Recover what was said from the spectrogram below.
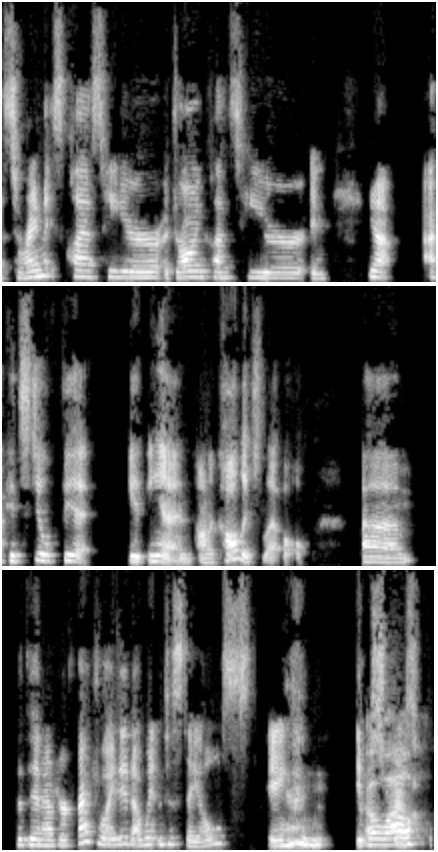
a ceramics class here, a drawing class here, and you know, I could still fit it in on a college level. Um, but then after I graduated, I went into sales and it was oh, wow. stressful.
